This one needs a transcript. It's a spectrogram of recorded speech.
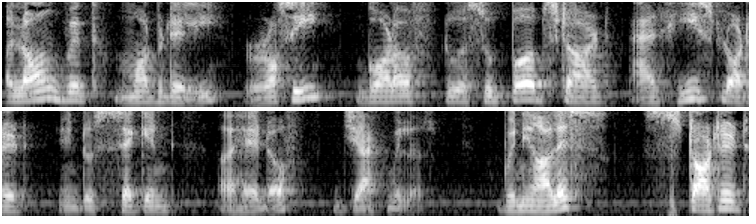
Along with Morbidelli, Rossi got off to a superb start as he slotted into second ahead of Jack Miller. Vinales started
